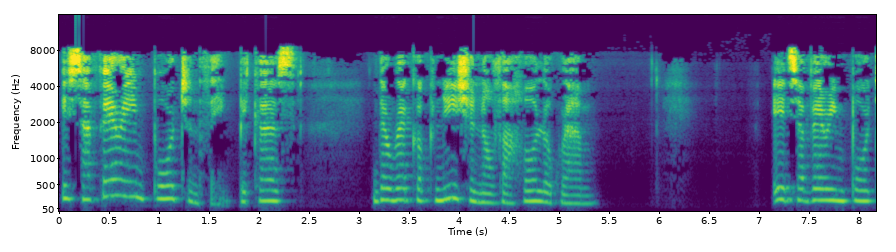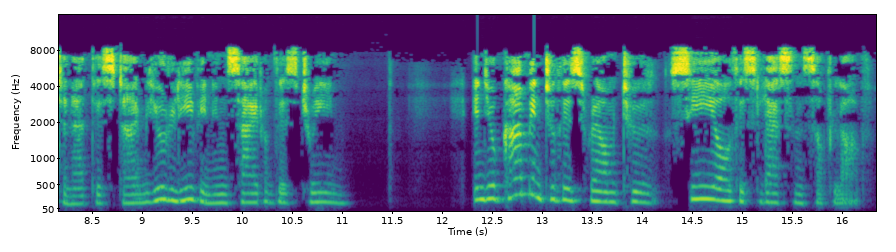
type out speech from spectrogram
is a very important thing because the recognition of the hologram. It's a very important at this time. You're living inside of this dream. And you come into this realm to see all these lessons of love.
